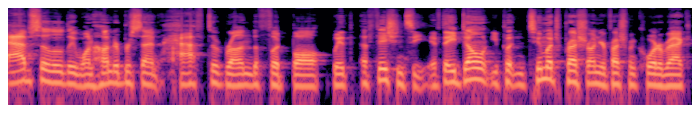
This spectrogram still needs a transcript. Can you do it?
absolutely 100% have to run the football with efficiency. If they don't, you're putting too much pressure on your freshman quarterback.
